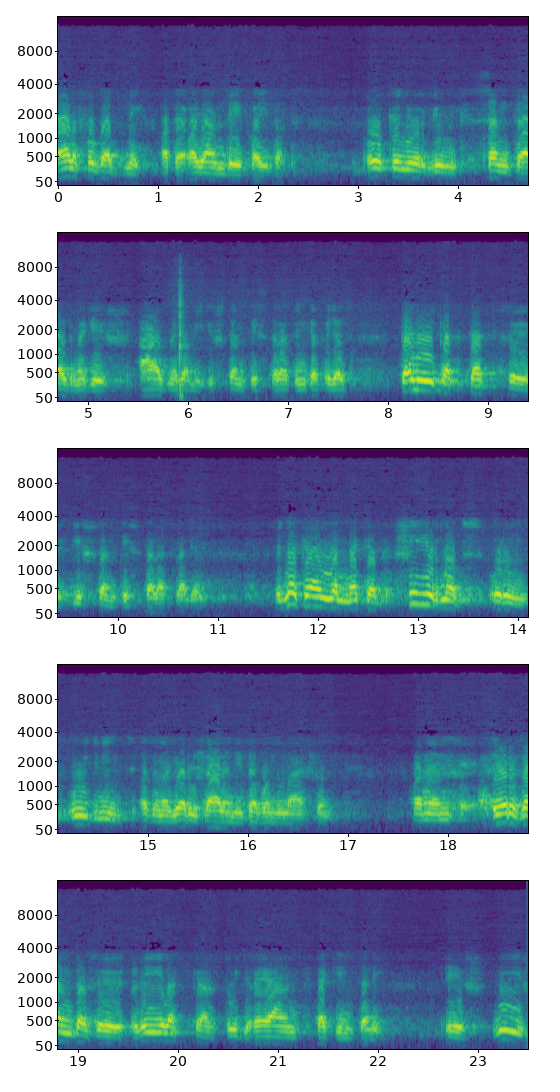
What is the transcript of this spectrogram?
elfogadni a te ajándékaidat. Ó, könyörgünk, szenteld meg és áld meg a mi Isten tiszteletünket, hogy az tenéket tetsző Isten tisztelet legyen. Hogy ne kelljen neked sírnod, Urunk, úgy, mint azon a Jeruzsálemi bevonuláson, hanem örvendező lélekkel tudj reánk tekinteni, és mi is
